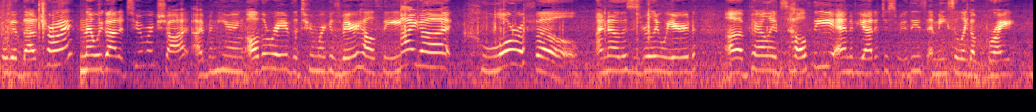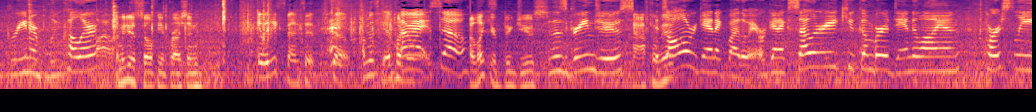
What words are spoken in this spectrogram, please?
We'll give that a try. And then we got a turmeric shot. I've been hearing all the rave the turmeric is very healthy. I got chlorophyll. I know this is really weird. Uh, apparently it's healthy and if you add it to smoothies, it makes it like a bright green or blue color. Let me do a Sophie impression. It was expensive, so I'm just gonna put All it right, away. so I like your big juice. this green juice. Half of it's it? all organic, by the way. Organic celery, cucumber, dandelion, parsley,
